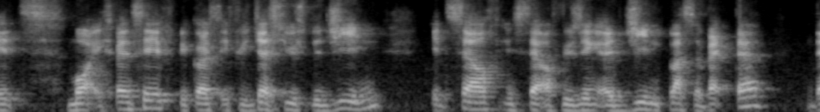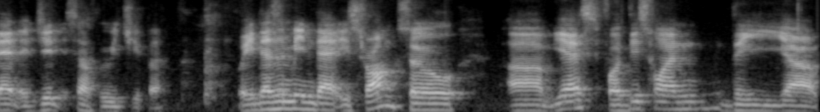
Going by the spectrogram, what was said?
it's more expensive because if you just use the gene itself instead of using a gene plus a vector, then a gene itself will be cheaper. But it doesn't mean that it's wrong. So um, yes, for this one, the uh,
